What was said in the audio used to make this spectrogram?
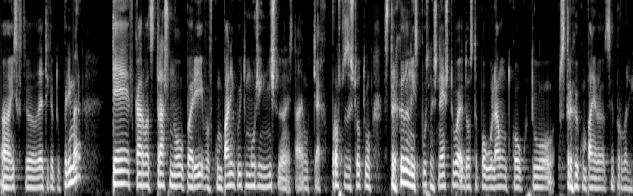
а, искате да дадете като пример, те вкарват страшно много пари в компании, които може и нищо да не стане от тях. Просто защото страха да не изпуснеш нещо е доста по-голям, отколкото страха компанията да се провали.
